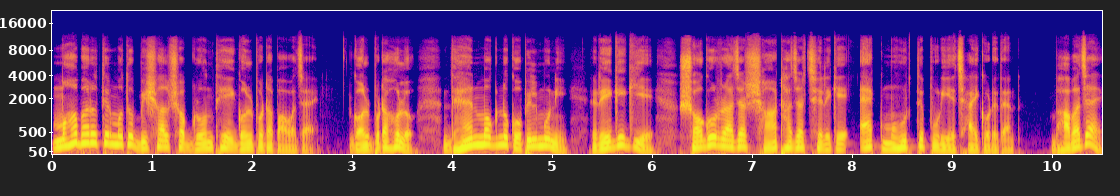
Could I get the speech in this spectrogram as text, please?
মহাভারতের মতো বিশাল সব গ্রন্থে এই গল্পটা পাওয়া যায়। গল্পটা হল, ধ্যানমগ্ন কপিলমুনি রেগে গিয়ে সগর রাজার ষাট হাজার ছেলেকে এক মুহূর্তে পুড়িয়ে ছাই করে দেন। ভাবা যায়?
